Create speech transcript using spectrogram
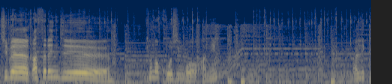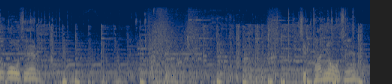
집에 가스레인지 켜놓고 오신 거 아님? 빨리 끄고 오셈 집 다녀오셈.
